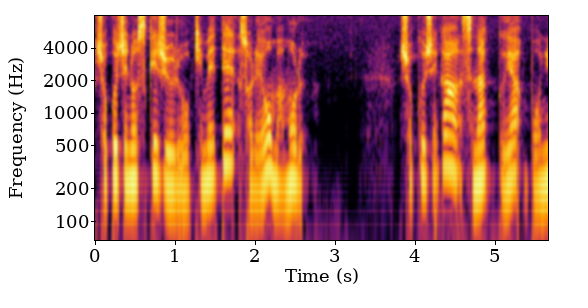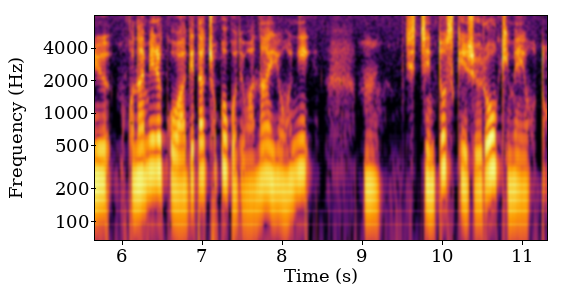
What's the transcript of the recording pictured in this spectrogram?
食事のスケジュールを決めてそれを守る。食事がスナックや母乳、粉ミルクをあげた直後ではないように、うん、きちんとスケジュールを決めようと。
